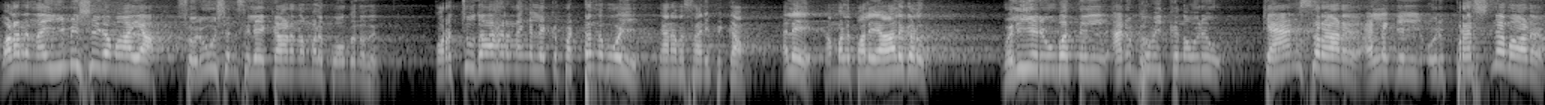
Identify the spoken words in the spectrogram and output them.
വളരെ നൈമിഷികമായ സൊല്യൂഷൻസിലേക്കാണ് നമ്മൾ പോകുന്നത്. കുറച്ച് ഉദാഹരണങ്ങളിലേക്ക് പെട്ടെന്ന് പോയി ഞാൻ അവസാനിപ്പിക്കാം. അല്ലെ? നമ്മൾ പല ആളുകളും വലിയ രൂപത്തിൽ അനുഭവിക്കുന്ന ഒരു ക്യാൻസർ ആണ് അല്ലെങ്കിൽ ഒരു പ്രശ്നമാണ്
